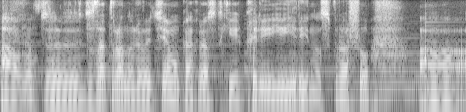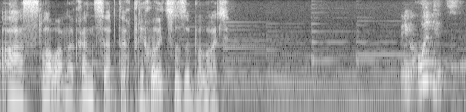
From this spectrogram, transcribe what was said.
А вот затронули вы тему, как раз-таки к Ири- Ирину спрошу, а, а слова на концертах приходится забывать? Приходится.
